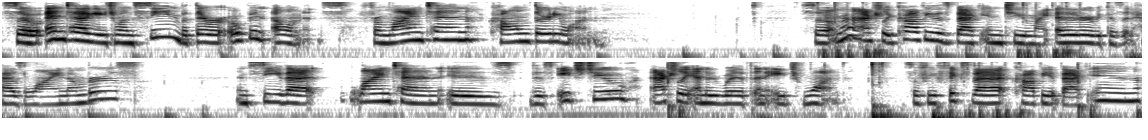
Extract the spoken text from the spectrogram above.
So end tag H1 seen, but there are open elements. From line 10, column 31. So I'm going to actually copy this back into my editor because it has line numbers and see that line 10 is this H2 actually ended with an H1. So if we fix that, copy it back in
